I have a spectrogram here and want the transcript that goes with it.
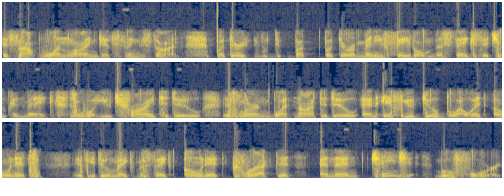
It's not one line gets things done, but there but but there are many fatal mistakes that you can make. So what you try to do is learn what not to do, and if you do blow it, own it. If you do make a mistake, own it, correct it, and then change it, move forward.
